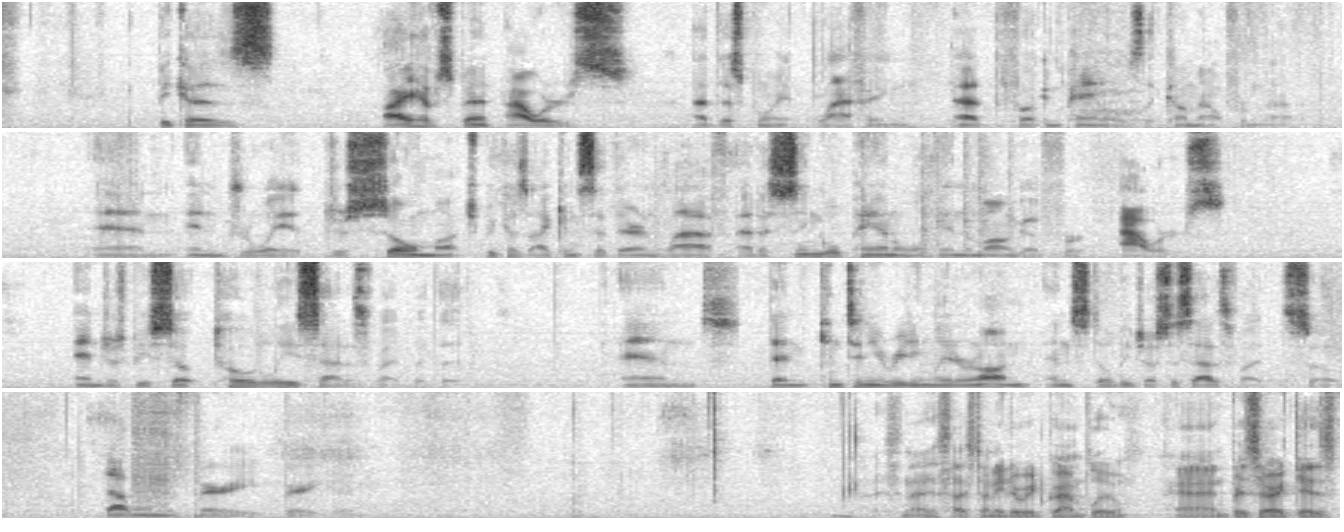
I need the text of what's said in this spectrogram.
because I have spent hours at this point laughing at the fucking panels that come out from that and enjoy it just so much because I can sit there and laugh at a single panel in the manga for hours and just be so totally satisfied with it and then continue reading later on and still be just as satisfied so that one was very very good It's nice. I still need to read Grand Blue. and Berserk is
